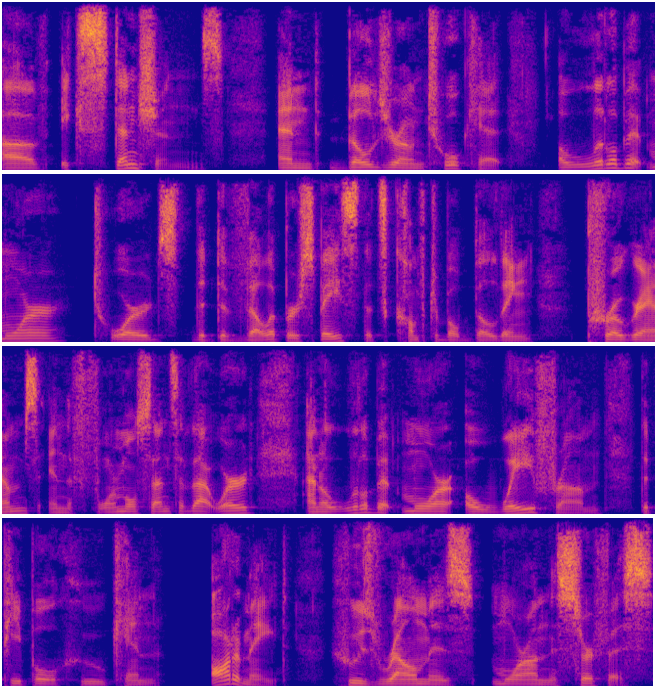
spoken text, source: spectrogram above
of extensions and build your own toolkit a little bit more towards the developer space that's comfortable building programs in the formal sense of that word and a little bit more away from the people who can automate whose realm is more on the surface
